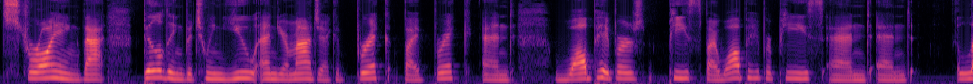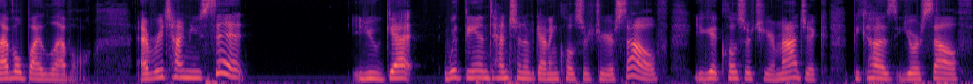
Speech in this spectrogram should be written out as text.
destroying that building between you and your magic brick by brick and wallpaper piece by wallpaper piece and and level by level. Every time you sit you get with the intention of getting closer to yourself you get closer to your magic because yourself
